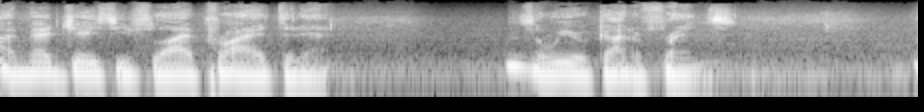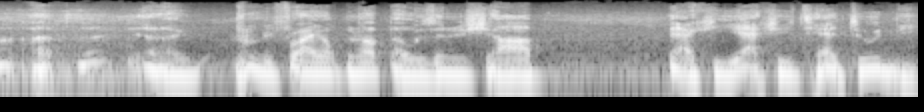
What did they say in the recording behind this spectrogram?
I met JC Fly prior to that. So we were kind of friends. Uh, and I, before I opened up, I was in a shop. Actually, he actually tattooed me.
